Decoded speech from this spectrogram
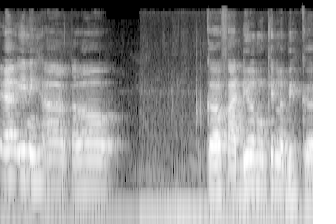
Ya ini eh, kalau ke Fadil mungkin lebih ke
